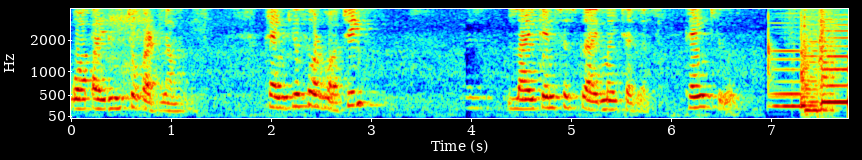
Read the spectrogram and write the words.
ਉਹ ਆਪਾਂ ਇਹਦੇ ਵਿੱਚੋਂ ਕੱਢ ਲਵਾਂਗੇ। Thank you for watching. Just like and subscribe my channel. Thank you.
